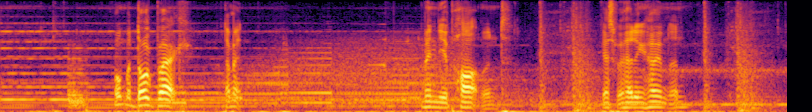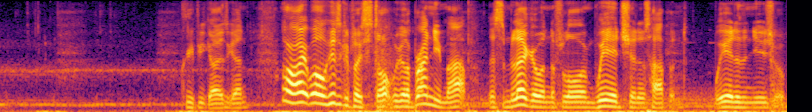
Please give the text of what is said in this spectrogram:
I want my dog back. Damn it. I'm in the apartment. Guess we're heading home then. Creepy guys again. Alright, well, here's a good place to stop. We've got a brand new map. There's some Lego on the floor, and weird shit has happened. Weirder than usual.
